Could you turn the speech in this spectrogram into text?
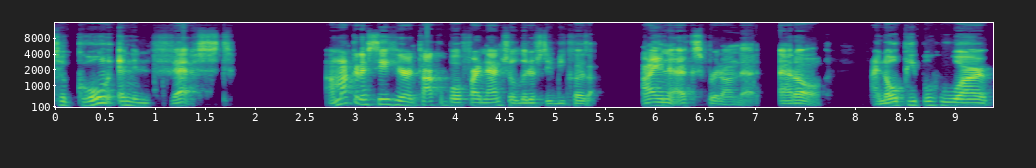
to go and invest. I'm not going to sit here and talk about financial literacy because I ain't an expert on that at all. I know people who are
